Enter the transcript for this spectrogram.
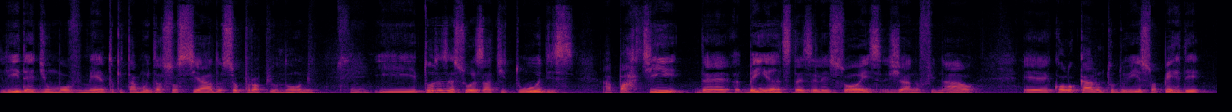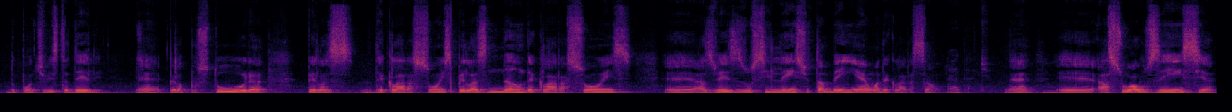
líder de um movimento que está muito associado ao seu próprio nome. Sim. E todas as suas atitudes, a partir, de, bem antes das eleições, já no final, é, colocaram tudo isso a perder do ponto de vista dele. Né? Pela postura, pelas declarações, pelas não declarações. É, às vezes o silêncio também é uma declaração. Verdade né? É, a sua ausência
